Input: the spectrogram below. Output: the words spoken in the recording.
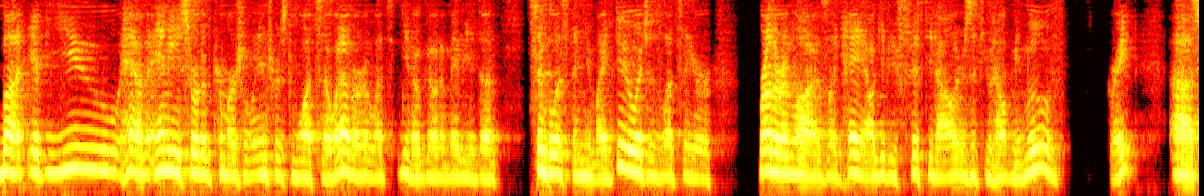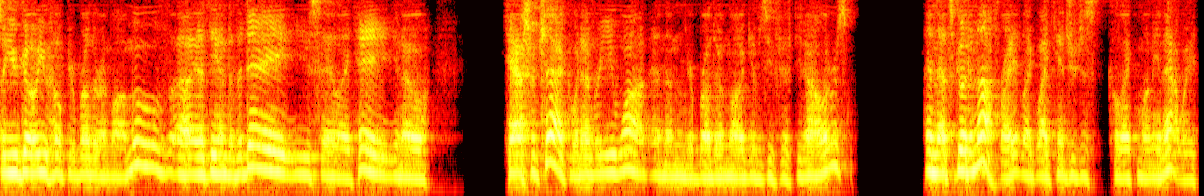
But if you have any sort of commercial interest whatsoever, let's you know go to maybe the simplest thing you might do, which is let's say your brother-in-law is like, hey, I'll give you $50 if you help me move. Great. Uh, so you go, you help your brother-in-law move. Uh, at the end of the day, you say like, hey, you know, cash or check, whatever you want. And then your brother-in-law gives you $50. And that's good enough, right? Like, why can't you just collect money that way?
